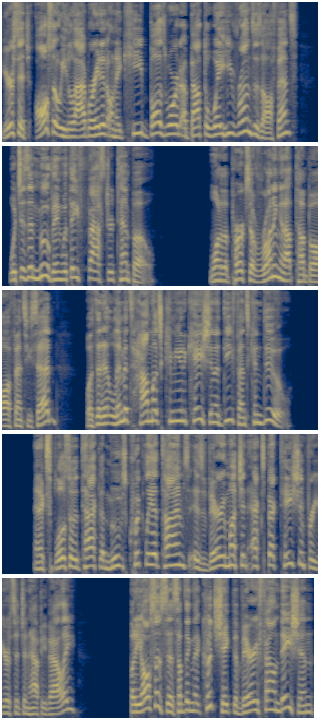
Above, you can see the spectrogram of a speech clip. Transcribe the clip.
Yurcich also elaborated on a key buzzword about the way he runs his offense, which is in moving with a faster tempo. One of the perks of running an up tempo offense, he said, was that it limits how much communication a defense can do. An explosive attack that moves quickly at times is very much an expectation for Yurcich in Happy Valley. But he also said something that could shake the very foundation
